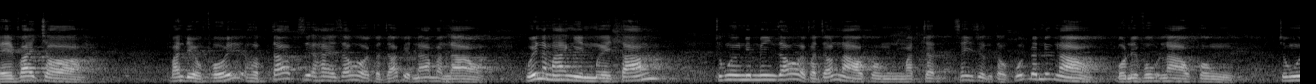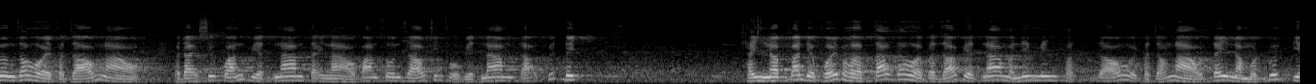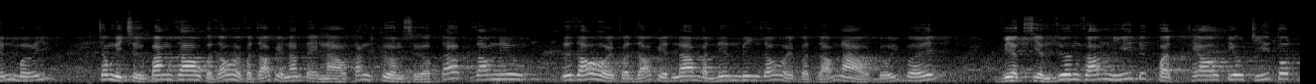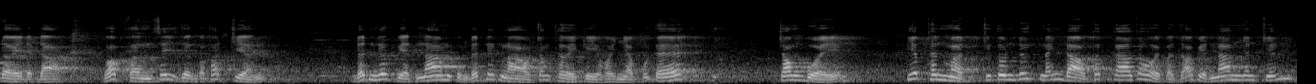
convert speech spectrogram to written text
về vai trò ban điều phối hợp tác giữa hai giáo hội Phật giáo Việt Nam và Lào. Cuối năm 2018, Trung ương Liên minh Giáo hội Phật giáo Lào cùng Mặt trận xây dựng Tổ quốc đất nước Lào, Bộ Nội vụ Lào cùng Trung ương Giáo hội Phật giáo Lào và Đại sứ quán Việt Nam tại Lào, Ban tôn giáo Chính phủ Việt Nam đã quyết định thành lập Ban điều phối và hợp tác Giáo hội Phật giáo Việt Nam và Liên minh Phật giáo hội Phật giáo Lào. Đây là một bước tiến mới trong lịch sử bang giao của Giáo hội Phật giáo Việt Nam tại Lào tăng cường sự hợp tác, giao lưu giữa Giáo hội Phật giáo Việt Nam và Liên minh Giáo hội Phật giáo Lào đối với việc triển dương giáo lý Đức Phật theo tiêu chí tốt đời đẹp đạo, góp phần xây dựng và phát triển đất nước Việt Nam cùng đất nước Lào trong thời kỳ hội nhập quốc tế. Trong buổi tiếp thân mật, Chư Tôn Đức lãnh đạo cấp cao Giáo hội Phật giáo Việt Nam nhân chuyến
